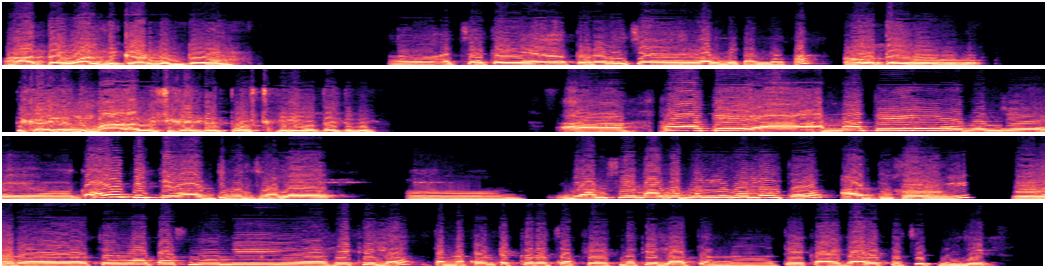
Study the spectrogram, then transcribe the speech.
हा ताई वाल्मिक कार्ड बोलतो अं, अच्छा ते परळीचे वाल्मिकांना का? हो ताई हो हो हो. ते काहीतरी ते बाळाविषयी काहीतरी पोस्ट केली होती तुम्ही? अं, हा ते अं, अण्णा ते म्हणजे अं, गायब आहेत ते आठ दिवस झालं. अं, मी आमचे मागं बोलणं झालं होतं आठ दिवसापूर्वी. हा. तर अं, तेव्हापासून मी अं, हे केलं. त्यांना कॉन्टॅक्ट करायचा प्रयत्न केला. पण अं, ते काय गायबच आहेत. म्हणजे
